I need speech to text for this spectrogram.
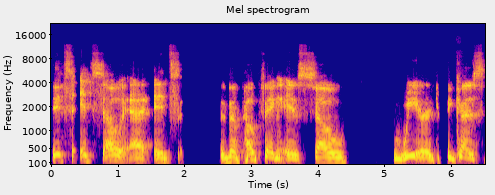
It's it's so uh, it's the Pope thing is so weird because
